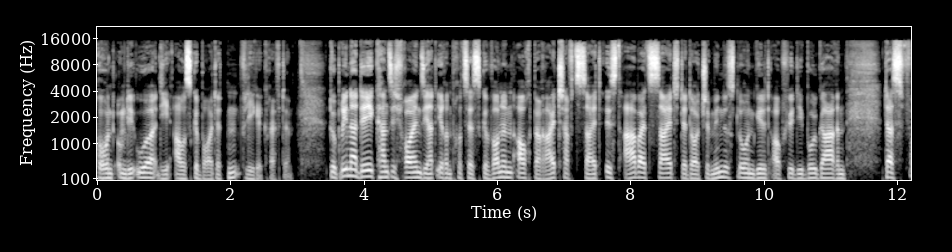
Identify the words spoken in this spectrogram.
Rund um die Uhr die ausgebeuteten Pflegekräfte. Dobrina D. kann sich freuen, sie hat ihren Prozess gewonnen. Auch Bereitschaftszeit ist Arbeitszeit. Der deutsche Mindestlohn gilt auch für die Bulgaren. Das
